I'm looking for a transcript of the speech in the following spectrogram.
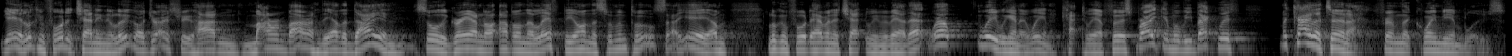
Yeah, looking forward to chatting to Luke. I drove through Harden Murrumburrah the other day and saw the ground up on the left behind the swimming pool. So yeah, I'm looking forward to having a chat to him about that. Well, we, we're gonna we're gonna cut to our first break and we'll be back with Mikaela Turner from the Queanbeyan Blues.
